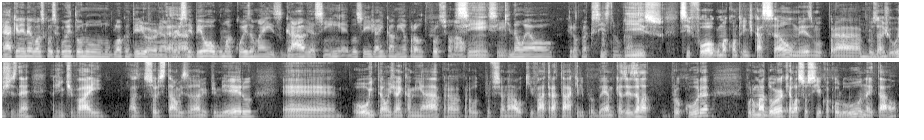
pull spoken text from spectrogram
É aquele negócio que você comentou no, no bloco anterior, né? Percebeu alguma coisa mais grave assim, você já encaminha para outro profissional. Sim, sim. Que não é o quiropraxista, no caso. Isso. Se for alguma contraindicação mesmo para uhum. os ajustes, né? A gente vai solicitar um exame primeiro, é, ou então já encaminhar para outro profissional que vá tratar aquele problema, porque às vezes ela procura por uma dor que ela associa com a coluna e tal.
